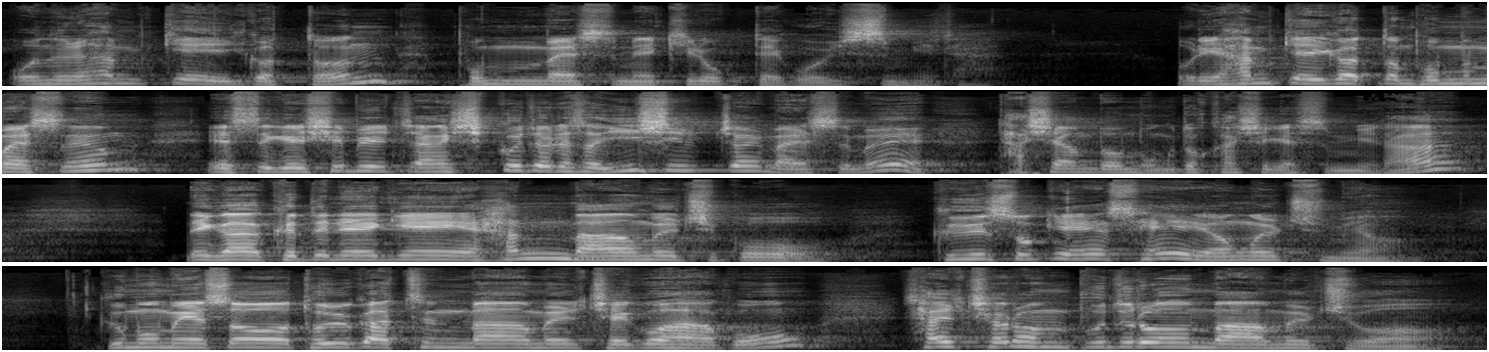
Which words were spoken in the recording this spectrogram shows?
오늘 함께 읽었던 본문 말씀에 기록되고 있습니다. 우리 함께 읽었던 본문 말씀 에스겔 11장 19절에서 20절 말씀을 다시 한번 봉독하시겠습니다. 내가 그들에게 한 마음을 주고 그 속에 새 영을 주며 그 몸에서 돌 같은 마음을 제거하고 살처럼 부드러운 마음을 주어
